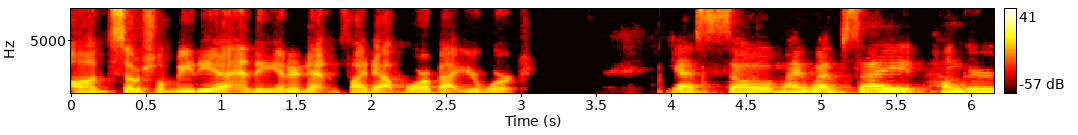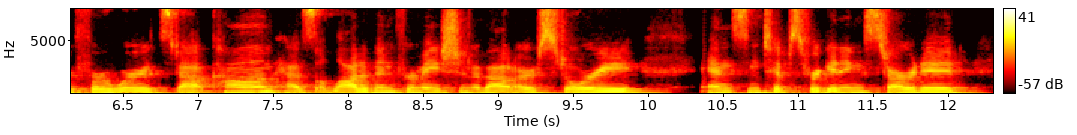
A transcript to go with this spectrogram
on social media and the internet and find out more about your work? Yes, so my website, hungerforwords.com, has a lot of information about our story and some tips for getting started.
